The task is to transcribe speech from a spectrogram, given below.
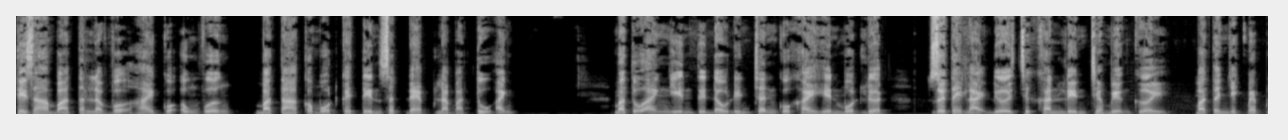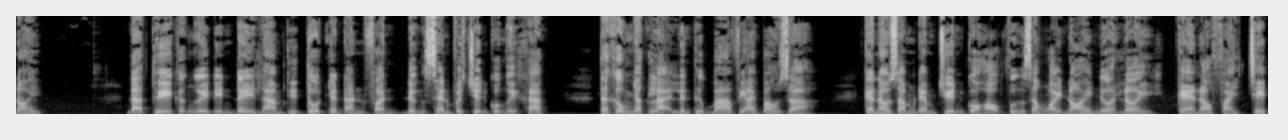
Thì ra bà ta là vợ hai của ông Vương, bà ta có một cái tên rất đẹp là bà Tú Anh. Bà Tú Anh nhìn từ đầu đến chân của Khải Hiền một lượt, rồi tay lại đưa chiếc khăn lên che miệng cười. Bà ta nhếch mép nói, đã thuê các người đến đây làm thì tốt nhất ăn phận, đừng xen vào chuyện của người khác. Ta không nhắc lại lần thứ ba với ai bao giờ. Kẻ nào dám đem chuyện của họ Vương ra ngoài nói nửa lời, kẻ đó phải chết.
